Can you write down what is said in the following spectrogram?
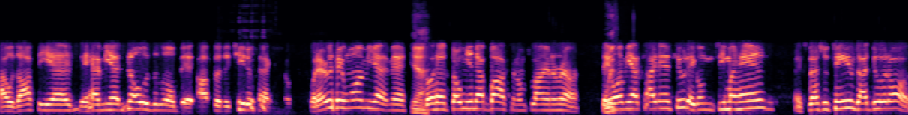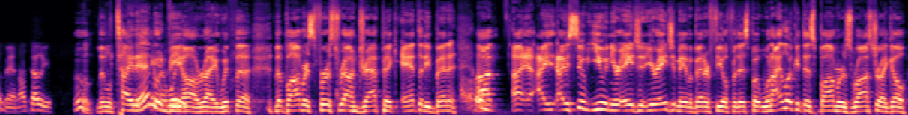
I was off the edge. They had me at nose a little bit off of the cheetah pack. so whatever they want me at, man, yeah. go ahead and throw me in that box and I'm flying around. They With- want me at tight end too. They gonna see my hands and special teams. I do it all, man. I'll tell you. Oh, little tight end would be all right with the the Bombers' first round draft pick, Anthony Bennett. Oh. Uh, I, I, I, assume you and your agent, your agent may have a better feel for this, but when I look at this Bombers roster, I go,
